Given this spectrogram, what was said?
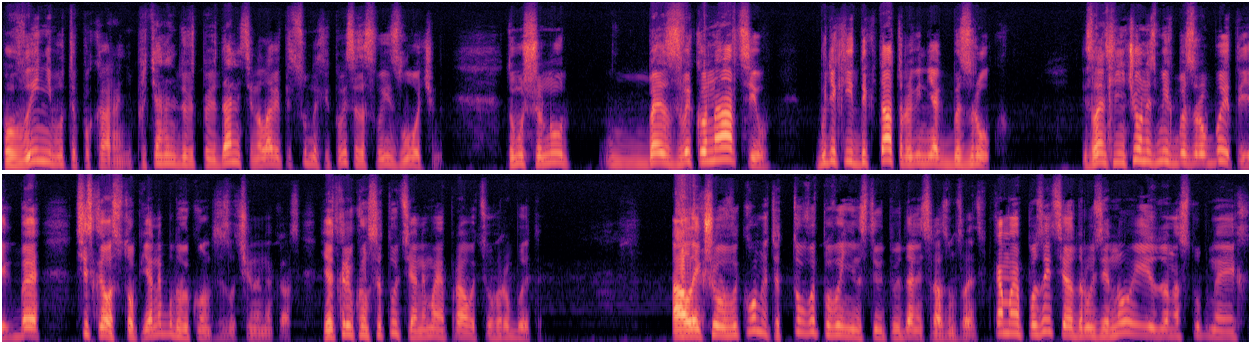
повинні бути покарані, притягнені до відповідальності на лаві підсудних відповісти за свої злочини. Тому що ну, без виконавців будь-який диктатор він як без рук. І Зеленський нічого не зміг би зробити, якби всі сказали, стоп, я не буду виконувати злочинний наказ. Я відкрив Конституцію, я не маю права цього робити. Але якщо ви виконуєте, то ви повинні нести відповідальність разом з Зеленським. Така моя позиція, друзі. Ну і до наступних.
